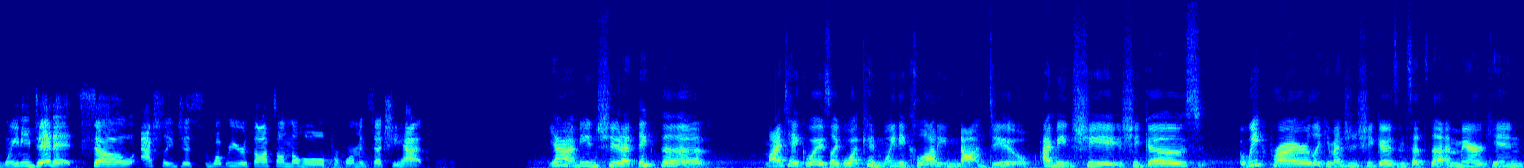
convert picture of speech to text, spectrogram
Weini did it. So, Ashley, just what were your thoughts on the whole performance that she had? Yeah, I mean, shoot, I think the my takeaway is like, what can Weini Kelati not do? I mean, she she goes a week prior, like you mentioned, she goes and sets the American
